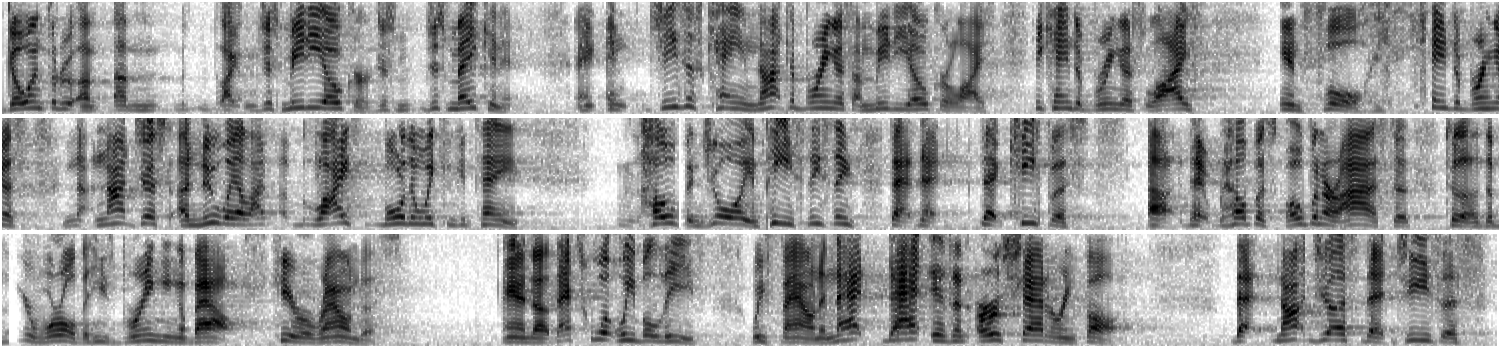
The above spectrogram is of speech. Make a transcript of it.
Going through, um, um, like, just mediocre, just, just making it. And, and Jesus came not to bring us a mediocre life, He came to bring us life in full. He came to bring us not, not just a new way of life, life more than we can contain. Hope and joy and peace, these things that, that, that keep us, uh, that help us open our eyes to, to the bigger world that He's bringing about here around us. And uh, that's what we believe we found. And that, that is an earth shattering thought. That not just that Jesus,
